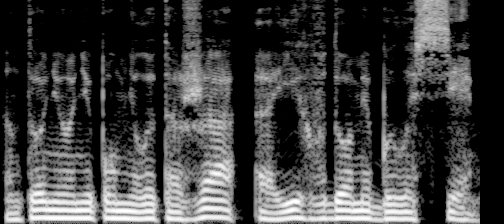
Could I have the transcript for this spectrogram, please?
Антонио не помнил этажа, а их в доме было семь.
